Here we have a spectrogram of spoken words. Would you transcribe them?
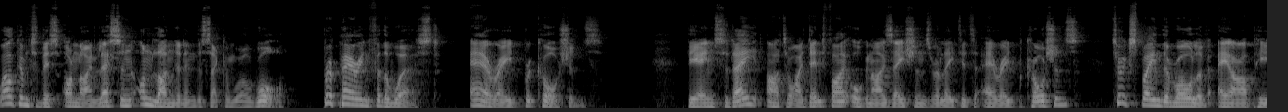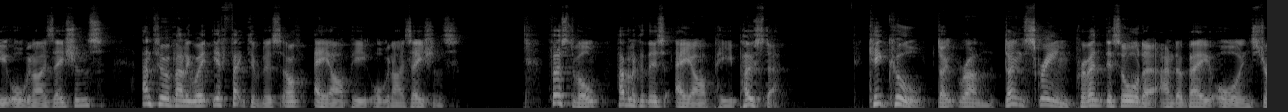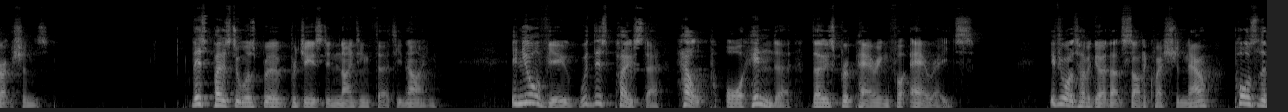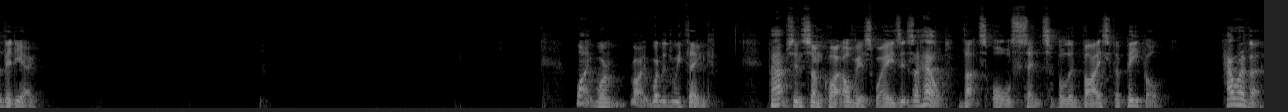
Welcome to this online lesson on London in the Second World War. Preparing for the worst. Air raid precautions. The aims today are to identify organisations related to air raid precautions, to explain the role of ARP organisations, and to evaluate the effectiveness of ARP organisations. First of all, have a look at this ARP poster. Keep cool, don't run, don't scream, prevent disorder and obey all instructions. This poster was produced in 1939. In your view, would this poster help or hinder those preparing for air raids? If you want to have a go at that starter question now, pause the video. Right, well, right, what did we think? Perhaps in some quite obvious ways it's a help. That's all sensible advice for people. However,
